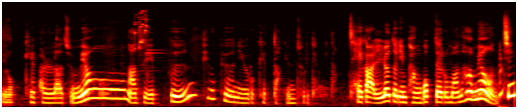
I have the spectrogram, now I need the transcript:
이렇게 발라주면 아주 예쁜 피부 표현이 이렇게 딱 연출이 됩니다. 제가 알려드린 방법대로만 하면 진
